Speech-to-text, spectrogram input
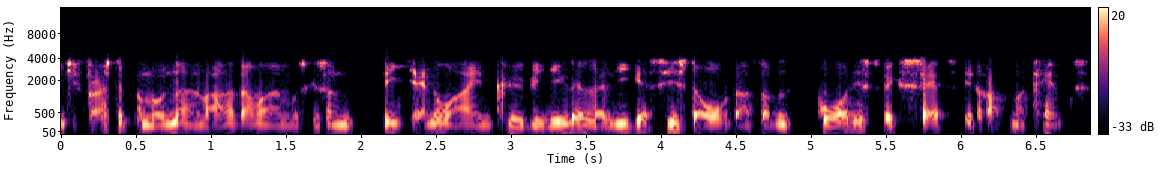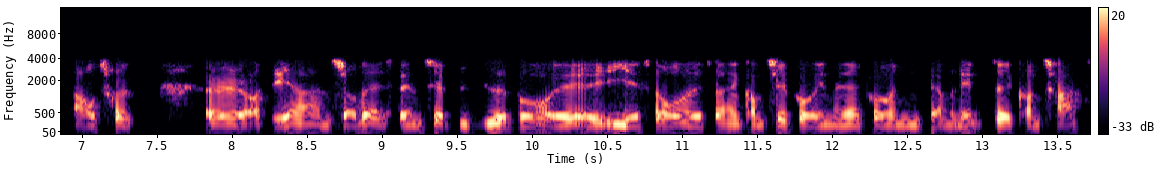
i de første par måneder, han var der, der var han måske sådan det januarindkøb i hele La Liga sidste år, der sådan hurtigst fik sat et ret markant aftryk. Øh, og det har han så været i stand til at bygge videre på øh, i efteråret, efter han kom til på en, øh, på en permanent øh, kontrakt.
